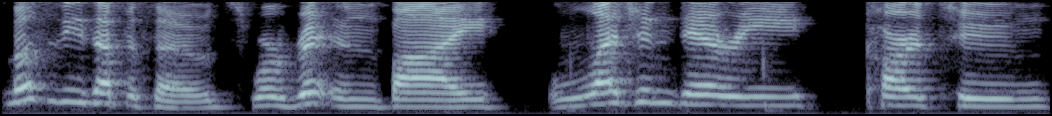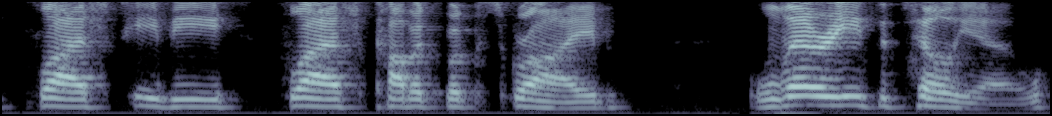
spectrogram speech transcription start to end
Most of these episodes were written by legendary cartoon slash TV slash comic book scribe Larry DiTillio.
